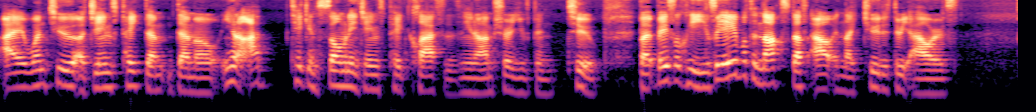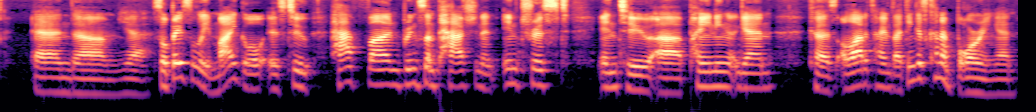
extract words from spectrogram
I went to a James Paick dem demo. You know, I've taken so many James Paick classes. You know, I'm sure you've been too. But basically, he's able to knock stuff out in like two to three hours. And um, yeah, so basically, my goal is to have fun, bring some passion and interest into uh, painting again. Because a lot of times, I think it's kind of boring, and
